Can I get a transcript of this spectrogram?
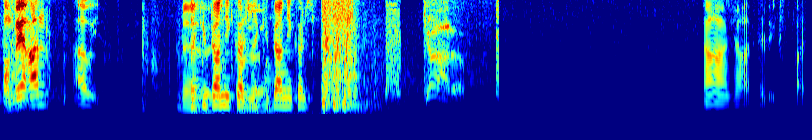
Ton Béran Ah oui. Je Bah, récupère Nichols, je récupère Nichols. Him. Ah, j'ai raté l'extrait.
